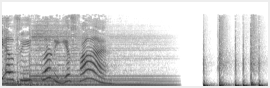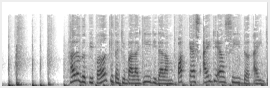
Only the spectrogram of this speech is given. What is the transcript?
IDLC Learning is Fun. Halo good people, kita jumpa lagi di dalam podcast idlc.id.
